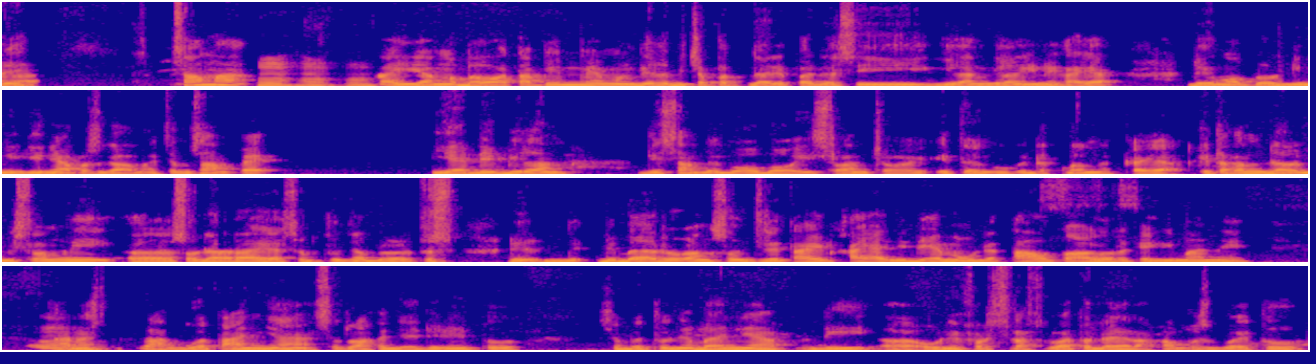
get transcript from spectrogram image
udah sama. Hmm, hmm, hmm. kayak ngebawa tapi memang dia lebih cepat daripada si Gilang-Gilang ini. Kayak dia ngobrol gini-gini apa segala macam sampai ya dia bilang dia sampai bawa-bawa Islam coy. Itu yang gue gedek banget. Kayak kita kan dalam Islam nih eh, saudara ya sebetulnya bro. Terus dia, dia, dia baru langsung ceritain kayaknya dia emang udah tahu tuh alur kayak gimana. Hmm. karena setelah gue tanya setelah kejadian itu sebetulnya banyak di eh, universitas gue atau daerah kampus gue itu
